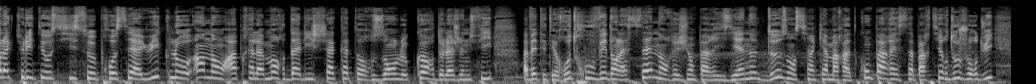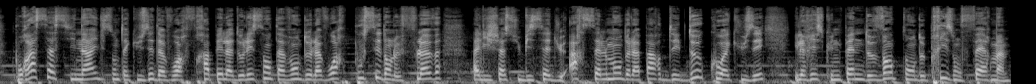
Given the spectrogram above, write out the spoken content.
Dans l'actualité aussi, ce procès à huis clos, un an après la mort d'Alisha, 14 ans, le corps de la jeune fille avait été retrouvé dans la Seine en région parisienne. Deux anciens camarades comparaissent à partir d'aujourd'hui pour assassinat. Ils sont accusés d'avoir frappé l'adolescente avant de l'avoir poussée dans le fleuve. Alisha subissait du harcèlement de la part des deux co-accusés. Il risque une peine de 20 ans de prison ferme.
